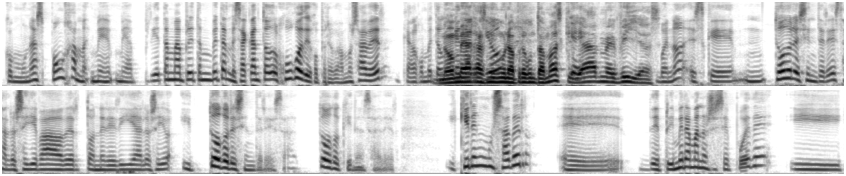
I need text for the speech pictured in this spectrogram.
como una esponja, me, me, aprietan, me aprietan, me aprietan, me sacan todo el jugo, digo, pero vamos a ver, que algo me tengo no que No me hagas ninguna pregunta más, que, ya me pillas. Bueno, es que mm, todo les interesa, los he llevado a ver tonelería, los he llevado, y todo les interesa, todo quieren saber. Y quieren un saber eh, de primera mano si se puede y,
